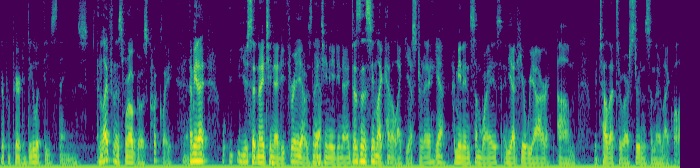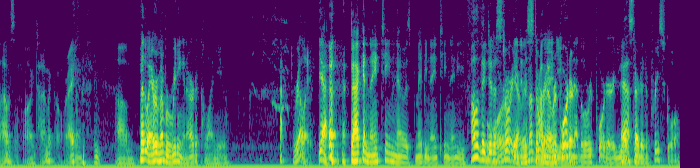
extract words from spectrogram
they're prepared to deal with these things. And life in this world goes quickly. I mean, I, you said 1993. I was 1989. Doesn't it seem like kind of like yesterday? Yeah. I mean, in some ways, and yet here we are. Um, we tell that to our students, and they're like, "Well, that was a long time ago, right?" um, By the way, I remember reading an article on you. really? Yeah, back in 19, it was maybe 1994. Oh, they did a story, They I did a remember, on story, you Reporter. that little reporter. You Yeah. had started a preschool,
